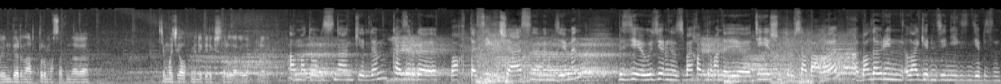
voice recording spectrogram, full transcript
білімдерін арттыру мақсатындағы тематикалық мерекелік іс шараларға барып тұрады. Алматы облысынан келдім. Қазіргі уақытта сегізінші а сыныбындемін. Бізде өздеріңіз байқап тұрғандай дене шынықтыру сабағы. Балдәурен лагерінде негізінде біздің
